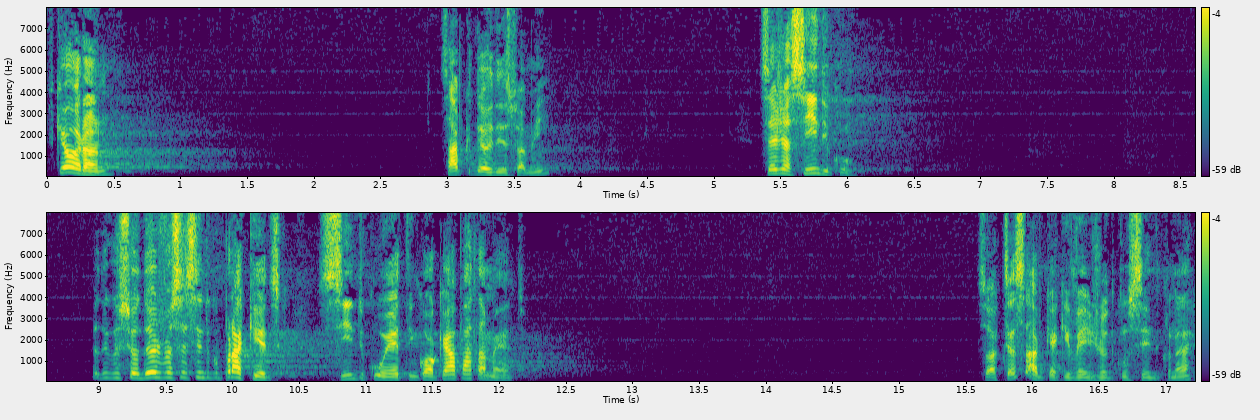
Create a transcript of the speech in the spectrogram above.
Fiquei orando. Sabe o que Deus disse para mim? Seja síndico. Eu digo, Senhor Deus, você é síndico para quê? Diz, síndico entra em qualquer apartamento. Só que você sabe que aqui vem junto com o síndico, né?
